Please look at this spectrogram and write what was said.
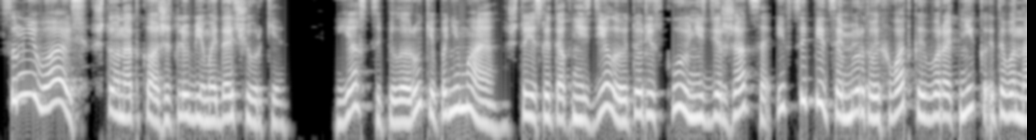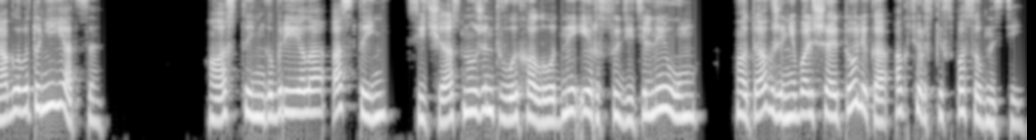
Сомневаюсь, что он откажет любимой дочурке. Я сцепила руки, понимая, что если так не сделаю, то рискую не сдержаться и вцепиться мертвой хваткой в воротник этого наглого тунеядца. «Остынь, Габриэла, остынь. Сейчас нужен твой холодный и рассудительный ум а также небольшая толика актерских способностей.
